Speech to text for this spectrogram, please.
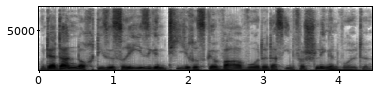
und er dann noch dieses riesigen Tieres gewahr wurde, das ihn verschlingen wollte.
